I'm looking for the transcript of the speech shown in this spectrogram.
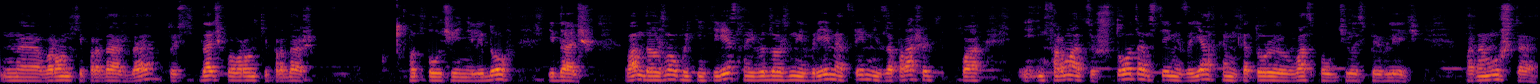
воронки продаж, да, то есть дальше по воронке продаж от получения лидов и дальше. Вам должно быть интересно, и вы должны время от времени запрашивать по информацию, что там с теми заявками, которые у вас получилось привлечь. Потому что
